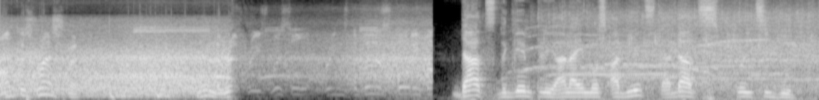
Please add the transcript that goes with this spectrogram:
Marcus Rashford. And the referee's whistle brings the first 45. That's the gameplay and I must admit that that's pretty good.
